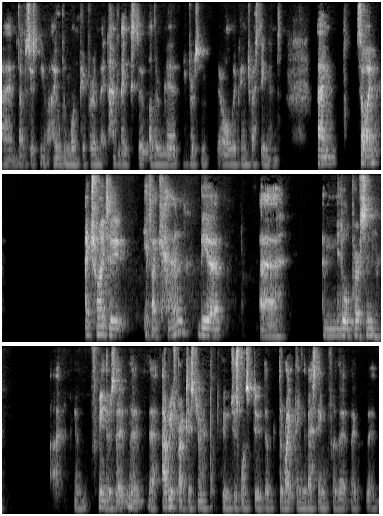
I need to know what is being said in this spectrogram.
And that was just you know I opened one paper and it had links to other related papers and they're all really interesting and um, so I I try to if I can be a a, a middle person. You know, for me, there's the, the, the average practitioner who just wants to do the, the right thing, the best thing for the, the, the,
